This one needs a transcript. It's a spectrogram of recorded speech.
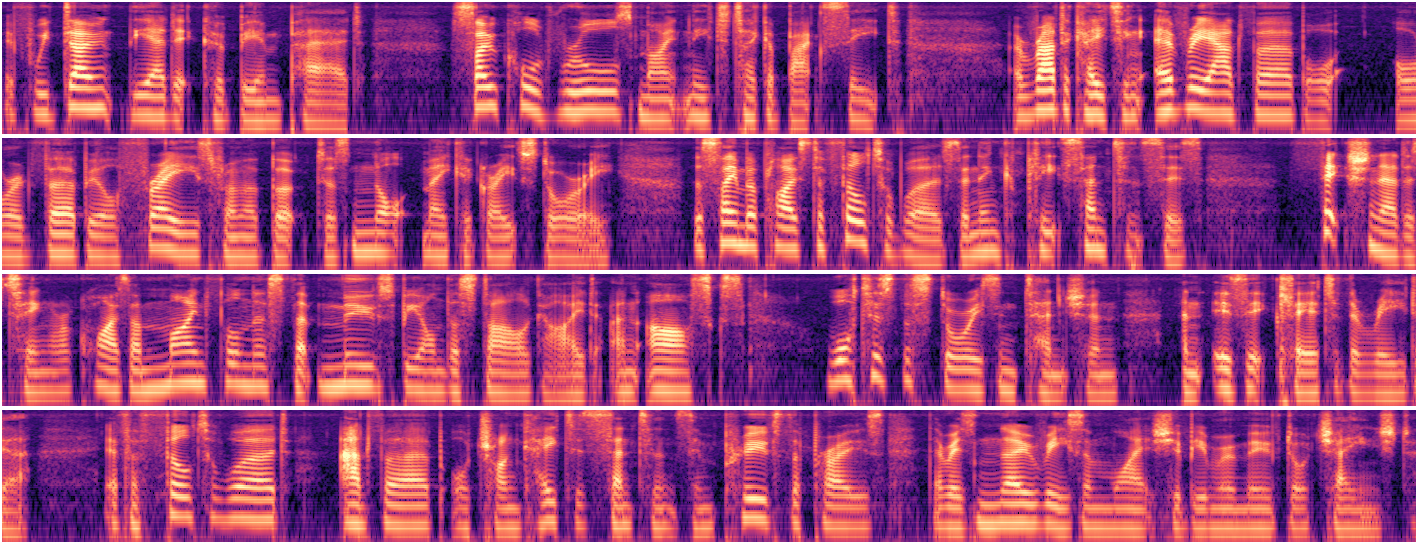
If we don't, the edit could be impaired. So called rules might need to take a back seat. Eradicating every adverb or, or adverbial phrase from a book does not make a great story. The same applies to filter words and incomplete sentences. Fiction editing requires a mindfulness that moves beyond the style guide and asks, what is the story's intention, and is it clear to the reader? If a filter word, adverb, or truncated sentence improves the prose, there is no reason why it should be removed or changed.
